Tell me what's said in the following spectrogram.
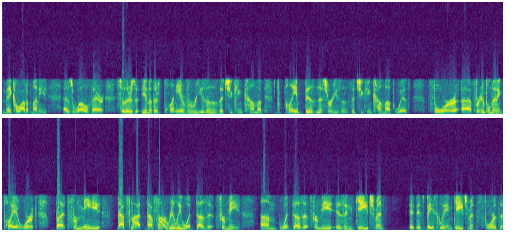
make a lot of money as well there. So there's you know there's plenty of reasons that you can come up, plenty of business reasons that you can come up with for uh, for implementing play at work. But for me, that's not that's not really what does it for me. Um, what does it for me is engagement. It, it's basically engagement for the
